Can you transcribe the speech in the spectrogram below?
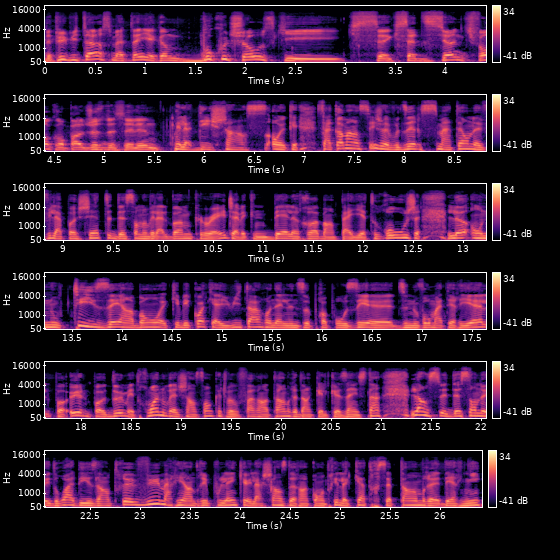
depuis 8 heures ce matin, il y a comme beaucoup de choses qui, qui s'additionnent, qui font qu'on parle juste de Céline. Mais là, des chances. Oh, OK. Ça a commencé, je vais vous dire, ce matin, on a vu la pochette de son nouvel album Courage avec une belle robe en paillettes rouges. Là, on nous teasait en bon québécois qu'à 8 heures, on allait nous proposer euh, du nouveau matériel. Pas une, pas deux, mais trois nouvelles chansons que je vais vous faire entendre dans quelques instants. Là, ensuite, de son œil droit à des entrevues. Marie-André Poulain qui a eu la chance de rencontrer le 4 septembre dernier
